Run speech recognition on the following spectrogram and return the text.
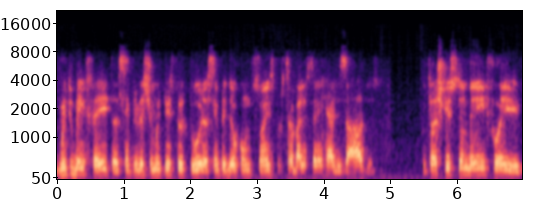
muito bem feitas, sempre investiu muito em estrutura, sempre deu condições para os trabalhos serem realizados. Então acho que isso também foi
